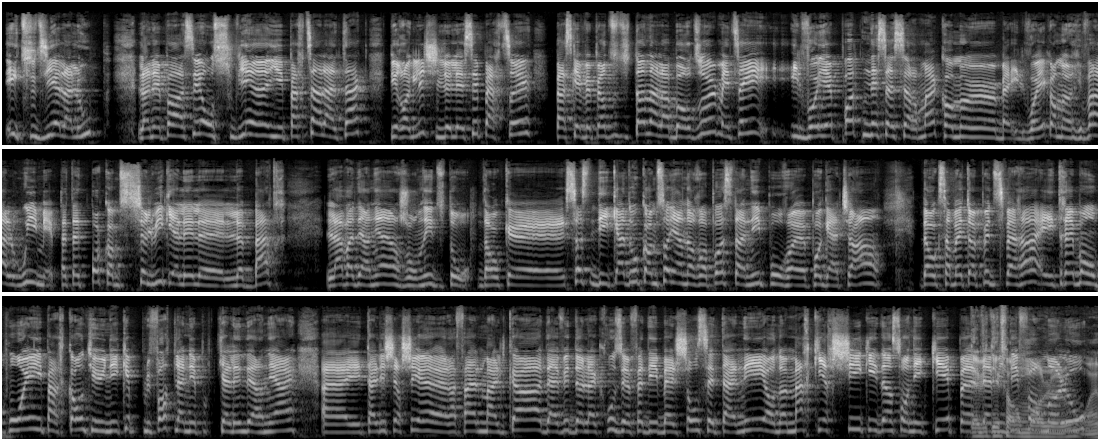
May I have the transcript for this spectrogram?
étudiés à la loupe. L'année passée, on se souvient, hein, il est parti à l'attaque, puis Roglic, il l'a laissé partir parce qu'il avait perdu du temps dans la bordure, mais tu sais, il voyait pas nécessairement comme un... Ben, il voyait comme un rival, oui, mais peut-être pas comme celui qui allait le battre l'avant-dernière journée du tour. Donc, euh, ça, c'est des cadeaux comme ça, il n'y en aura pas cette année pour euh, Pogachar. Donc, ça va être un peu différent. Et très bon point. Par contre, il y a une équipe plus forte l'année, que l'année dernière. Euh, il est allé chercher Raphaël Malka. David Delacruz il a fait des belles choses cette année. On a Marc Hirschi qui est dans son équipe. David, David Formolo.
